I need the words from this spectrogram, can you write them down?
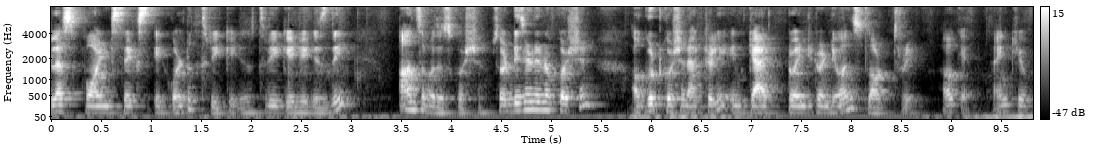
plus 0.6 equal to 3 kg. So 3 kg is the answer for this question. So a decent enough question. A good question actually in cat 2021 slot 3 okay thank you.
